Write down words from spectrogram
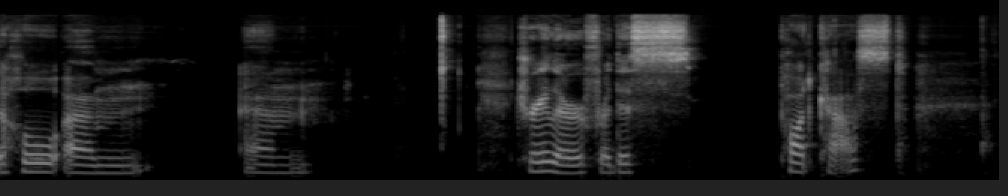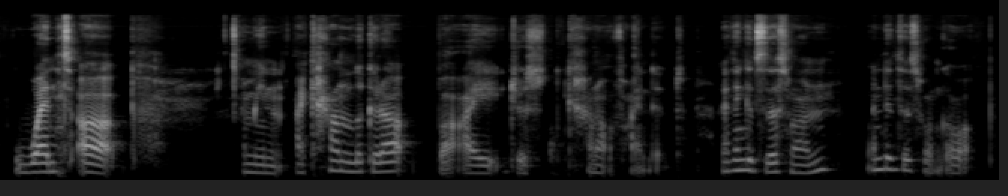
the whole um um trailer for this podcast went up. I mean, I can look it up, but I just cannot find it. I think it's this one. When did this one go up?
